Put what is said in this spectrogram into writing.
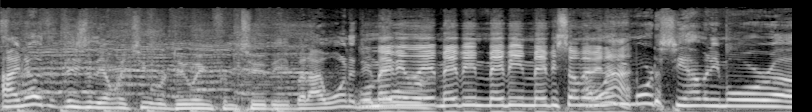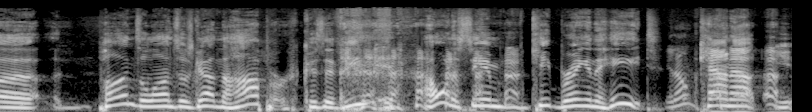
I know that these are the only two we're doing from Tubi, but I want to do Well, maybe, more. we, maybe, maybe, maybe so, maybe I not. do more to see how many more uh, puns Alonzo's got in the hopper. Because if he, I want to see him keep bringing the heat, You don't count out. You,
